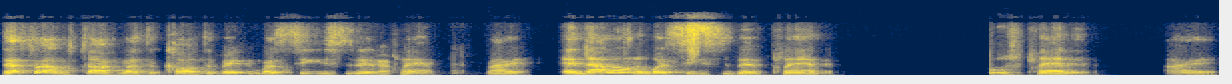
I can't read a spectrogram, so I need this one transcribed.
that's what I was talking about the cultivating. What seeds has been yeah. planted, right? And not only what seeds has been planted, who's planted it, right?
